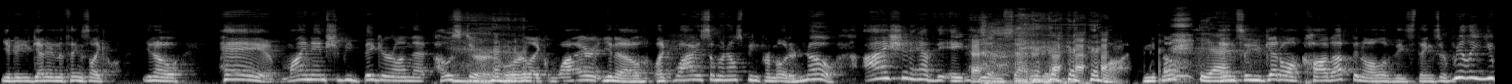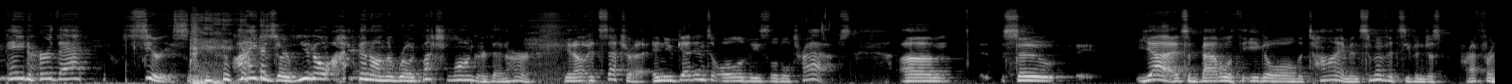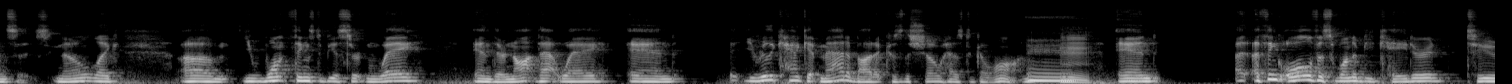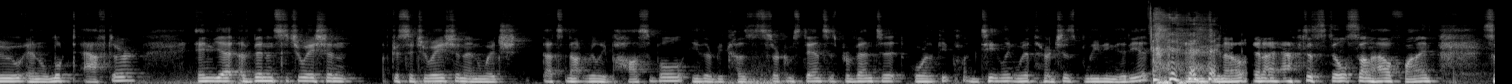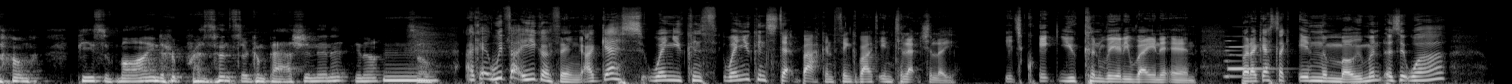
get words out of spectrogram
you know you get into things like you know hey my name should be bigger on that poster or like why are you know like why is someone else being promoted? No i should have the 8 p.m saturday slot you know? Yeah. And so you get all caught up in all of these things. Or really? You paid her that seriously. I deserve you know i've been on the road much longer than her you know etc and you get into all of these little traps. Um, so yeah it's a battle with the ego all the time. And some of it's even just preferences you know like um, you want things to be a certain way and they're not that way. And you really can't get mad about it because the show has to go on. Mm. and I, I think all of us want to be catered to and looked after. And yet I've been in situation after situation in which that's not really possible, either because circumstances prevent it or the people I'm dealing with are just bleeding idiots. and, you know, and I have to still somehow find some peace of mind or presence or compassion in it, you know? Mm. So Okay, with that ego thing, I guess when you can when you can step back and think about it intellectually, it's it, you can really rein it in. But I guess like in the moment, as it were,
